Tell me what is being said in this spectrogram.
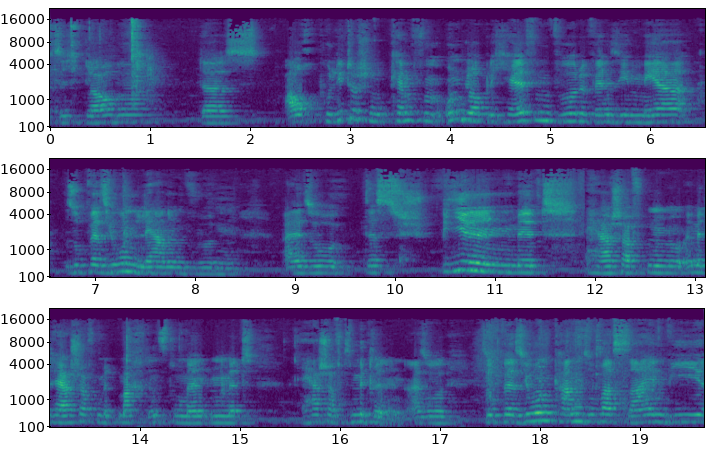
Also ich glaube, dass auch politischen Kämpfen unglaublich helfen würde, wenn sie mehr Subversion lernen würden. Also das Spielen mit Herrschaften, mit Herrschaften, mit Machtinstrumenten, mit Herrschaftsmitteln. Also Subversion kann sowas sein wie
